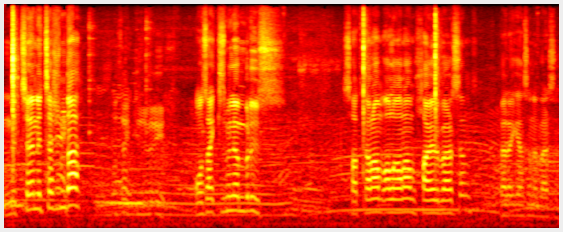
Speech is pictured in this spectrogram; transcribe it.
Necha necha shunda? 18 100. 18 milyon 100. Satgan ham olgan ham xayr bersin, barakasini bersin.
